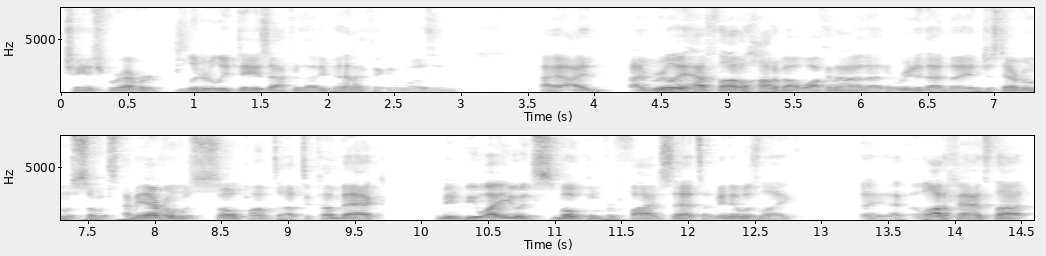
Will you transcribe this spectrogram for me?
changed forever, literally days after that event, I think it was. And I, I, I really have thought a lot about walking out of that arena that night. And just everyone was so, I mean, everyone was so pumped up to come back. I mean, BYU had smoked them for five sets. I mean, it was like, I mean, a lot of fans thought,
